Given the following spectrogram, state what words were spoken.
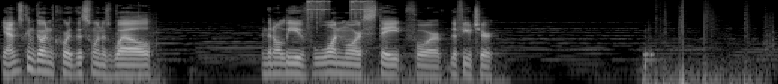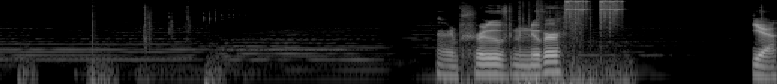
Yeah, I'm just gonna go ahead and core this one as well. And then I'll leave one more state for the future. Improved maneuver. Yeah.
